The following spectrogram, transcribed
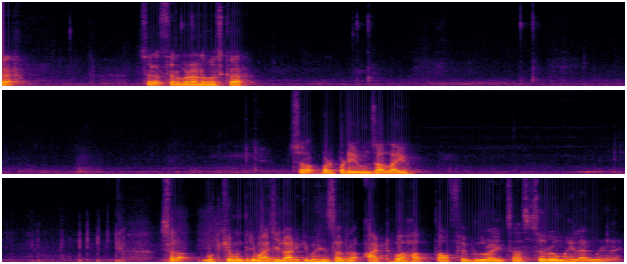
नमस्कार. चला सर्वांना नमस्कार. चला पटपट येऊन जा लाईव्ह चला मुख्यमंत्री माझी लाडकी बहीण सल्र आठवा हप्ता फेब्रुवारीचा सर्व महिलांना मिळणार आहे.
